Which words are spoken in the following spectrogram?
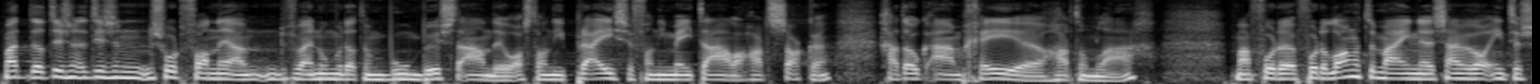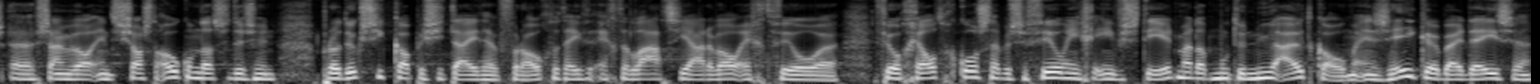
Maar dat is, het is een soort van, ja, wij noemen dat een boom-bust aandeel. Als dan die prijzen van die metalen hard zakken, gaat ook AMG uh, hard omlaag. Maar voor de, voor de lange termijn zijn we wel, inter, zijn we wel enthousiast. Ook omdat ze dus hun productiecapaciteit hebben verhoogd. Dat heeft echt de laatste jaren wel echt veel, uh, veel geld gekost. Daar hebben ze veel in geïnvesteerd. Maar dat moet er nu uitkomen. En zeker bij deze,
